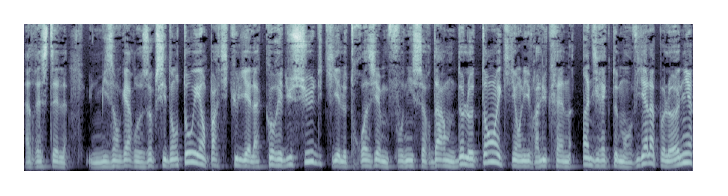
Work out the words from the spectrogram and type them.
Adresse-t-elle une mise en garde aux Occidentaux et en particulier à la Corée du Sud, qui est le troisième fournisseur d'armes de l'OTAN et qui en livre à l'Ukraine indirectement via la Pologne?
